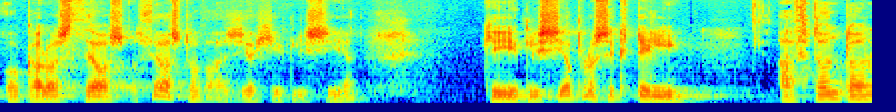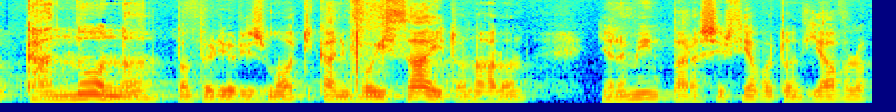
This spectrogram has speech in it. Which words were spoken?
ο καλός Θεός, ο Θεός το βάζει, όχι η Εκκλησία, και η Εκκλησία απλώς εκτελεί. αυτόν τον κανόνα, τον περιορισμό, τι κάνει, βοηθάει τον άλλον για να μην παρασυρθεί από τον διάβολο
